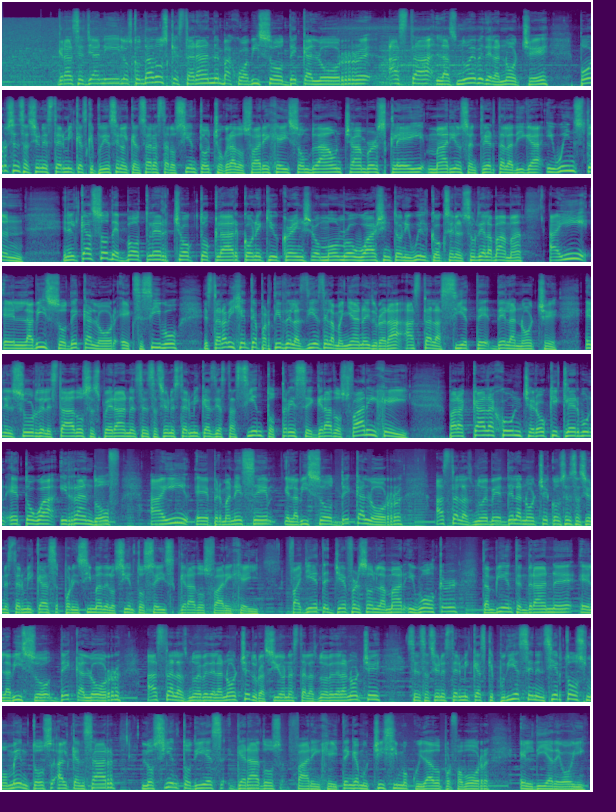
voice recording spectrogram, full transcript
Gracias, Yanni. Los condados que estarán bajo aviso de calor hasta las 9 de la noche por sensaciones térmicas que pudiesen alcanzar hasta los 108 grados Fahrenheit son Blount, Chambers, Clay, Marion, St. Clair, Taladiga y Winston. En el caso de Butler, Choctaw, Clark, Conecuh, Crenshaw, Monroe, Washington y Wilcox en el sur de Alabama, ahí el aviso de calor excesivo estará vigente a partir de las 10 de la mañana y durará hasta las 7 de la noche. En el sur del estado se esperan sensaciones térmicas de hasta 113 grados Fahrenheit. Para Calhoun, Cherokee, Claiborne, Etowah y Randolph, ahí eh, permanece el aviso de calor hasta las 9 de la noche con sensaciones térmicas por encima de los 106 grados Fahrenheit. Fayette, Jefferson, Lamar y Walker también tendrán eh, el aviso de calor hasta las 9 de la noche, duración hasta las 9 de la noche, sensaciones térmicas que pudiesen en ciertos momentos alcanzar los 110 grados Fahrenheit. Tenga muchísimo cuidado, por favor, el día de hoy.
